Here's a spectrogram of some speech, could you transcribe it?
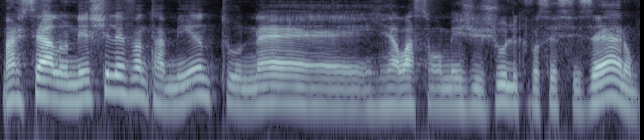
Marcelo, neste levantamento, né, em relação ao mês de julho que vocês fizeram,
